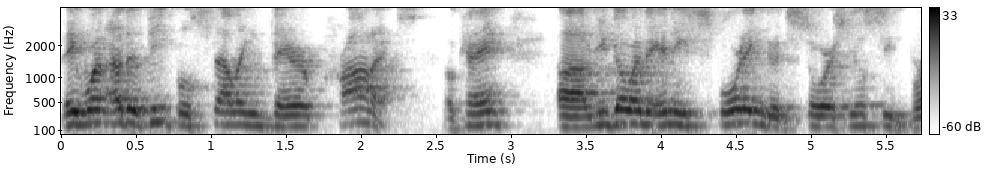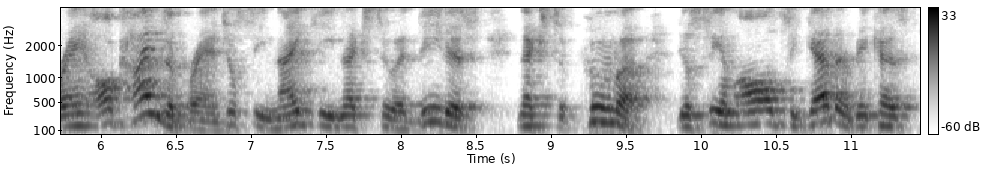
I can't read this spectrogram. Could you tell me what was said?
They want other people selling their products. Okay. Uh, you go into any sporting goods stores and you'll see brand, all kinds of brands. You'll see Nike next to Adidas, next to Puma. You'll see them all together because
